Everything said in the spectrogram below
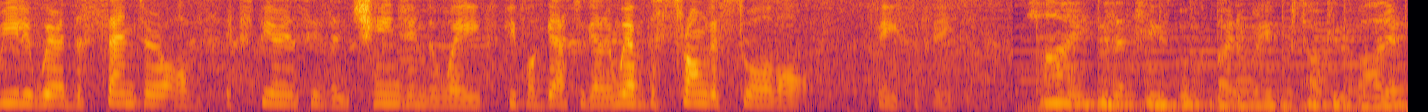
really, we're at the center of experiences and changing the way people get together. We have the strongest tool of all, face-to-face. Hi, is that Facebook, by the way? We're talking about it.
